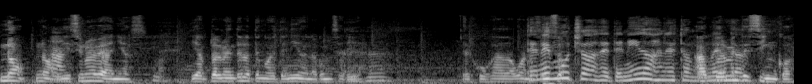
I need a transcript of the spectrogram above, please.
No, no, Ah. 19 años. Y actualmente lo tengo detenido en la comisaría. El juzgado, bueno, ¿Tenés hizo- muchos detenidos en estos Actualmente momentos? 5.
